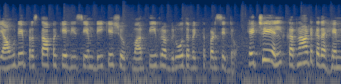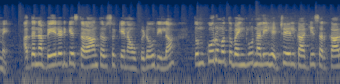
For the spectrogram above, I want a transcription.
ಯಾವುದೇ ಪ್ರಸ್ತಾಪಕ್ಕೆ ಡಿಸಿಎಂ ಡಿಕೆ ಶಿವಕುಮಾರ್ ತೀವ್ರ ವಿರೋಧ ವ್ಯಕ್ತಪಡಿಸಿದ್ರು. ಹೆಚ್ಐಎಲ್ ಕರ್ನಾಟಕದ ಹೆಮ್ಮೆ. ಅದನ್ನ ಬೇರೆಡೆಗೆ ಸ್ಥಳಾಂತರಿಸೋಕೆ ನಾವು ಬಿಡೋದಿಲ್ಲ. ತುಮಕೂರು ಮತ್ತು ಬೆಂಗಳೂರಿನಲ್ಲಿ ಎಚ್ಐಎಲ್ಗಾಗಿ ಸರ್ಕಾರ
